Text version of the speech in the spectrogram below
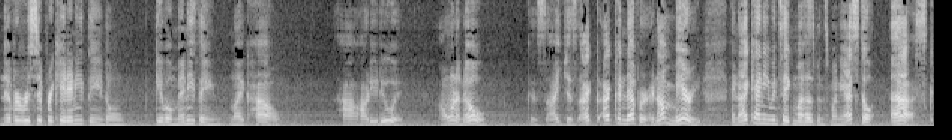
never reciprocate anything? Don't give him anything. Like how? How how do you do it? I want to know because I just I, I could never and I'm married and I can't even take my husband's money. I still ask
